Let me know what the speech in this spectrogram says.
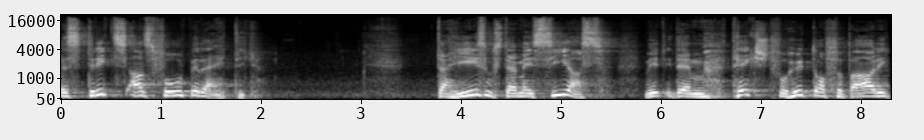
Es tritt als Vorbereitung. Der Jesus, der Messias, wird in dem Text von heute Offenbarung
